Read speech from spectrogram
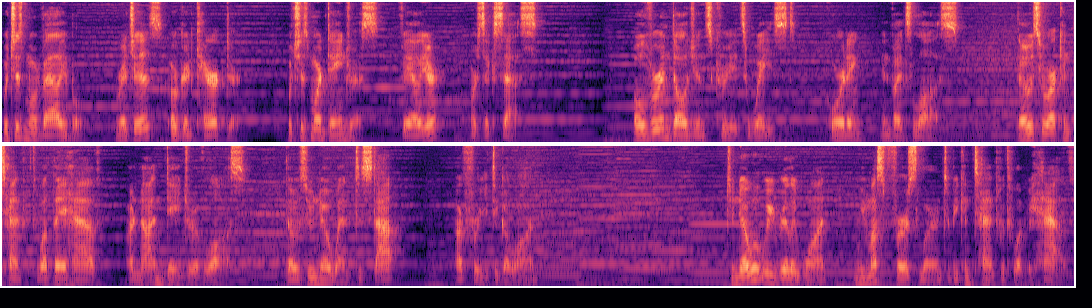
Which is more valuable, riches or good character? Which is more dangerous, failure or success? Overindulgence creates waste. Hoarding invites loss. Those who are content with what they have are not in danger of loss. Those who know when to stop are free to go on. To know what we really want, we must first learn to be content with what we have.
